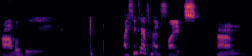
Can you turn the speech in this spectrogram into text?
Probably. I think I've had fights um,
